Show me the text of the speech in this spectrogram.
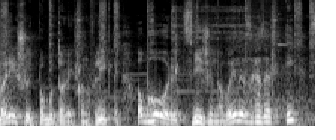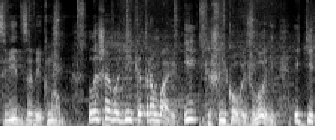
Вирішують побутові конфлікти, обговорюють свіжі новини з газет і світ за вікном. Лише водійка трамваю і кишеньковий злодій, які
